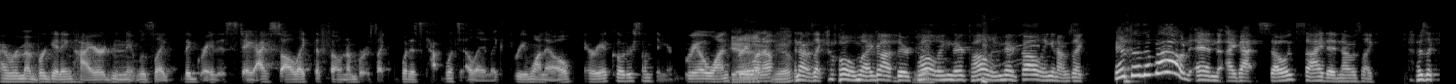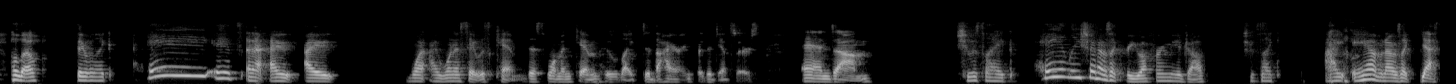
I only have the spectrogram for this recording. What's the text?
I remember getting hired and it was like the greatest day. I saw like the phone number. It's like, what is, what's LA? Like 310 area code or something or 301, yeah, 310. Yeah. And I was like, oh my God, they're calling, yeah. they're calling, they're calling. And I was like, answer the phone. And I got so excited. And I was like, I was like, hello. They were like, hey, it's, and I, I, what I want to say it was Kim, this woman, Kim, who like did the hiring for the dancers. And um, she was like, Hey, Alicia. And I was like, Are you offering me a job? She was like, I am. And I was like, Yes.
